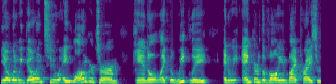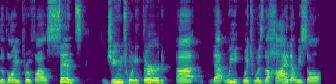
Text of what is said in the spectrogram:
you know, when we go into a longer term candle like the weekly and we anchor the volume by price or the volume profile since June 23rd, uh, that week, which was the high that we saw,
